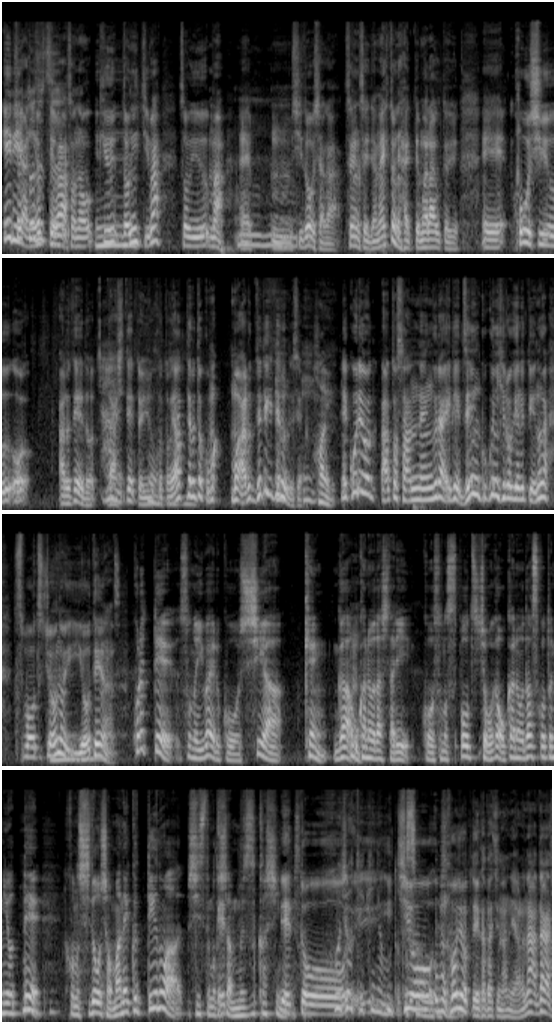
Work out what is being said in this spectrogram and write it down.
エリアによっては、その、休土日は、そういう、まあ、えーうん指導者が先生じゃない人に入ってもらうという、えー報酬をある程度出してということをやってるとこも、もうある、出てきてるんですよ。ええ。はい。でこれをあと3年ぐらいで全国に広げるというのがスポーツ庁の予定なんです。これってそのいわゆるこう市や県がお金を出したり、こうそのスポーツ庁がお金を出すことによって、この指導者を招くっていうのはシステムとしては難しいんえっですか、と、補助的な一応、もう補助という形なんやろな。だから、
